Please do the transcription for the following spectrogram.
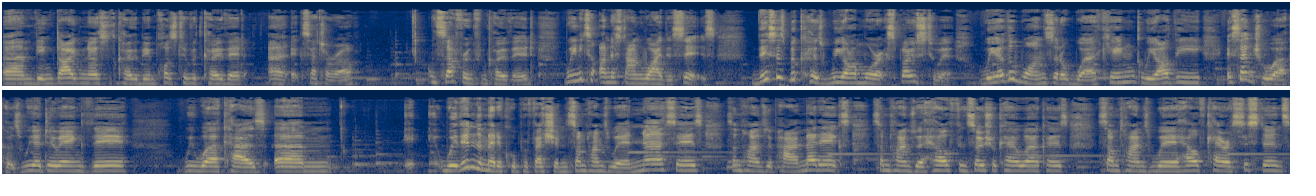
um, being diagnosed with covid being positive with covid uh, etc and suffering from COVID, we need to understand why this is. This is because we are more exposed to it. We are the ones that are working, we are the essential workers. We are doing the, we work as, um, within the medical profession, sometimes we're nurses, sometimes we're paramedics, sometimes we're health and social care workers, sometimes we're healthcare assistants,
